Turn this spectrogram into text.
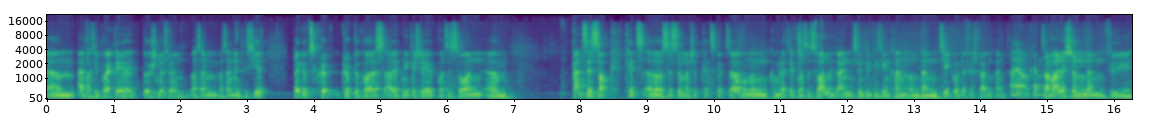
Ähm, einfach die Projekte durchschnüffeln, was einem, was einem interessiert. Da gibt's Cryp- Cryptocores, arithmetische Prozessoren, ähm, ganze SOC-Kits, also System- und Chip-Kits gibt's da, wo man komplette Prozessoren mit rein synthetisieren kann und dann C-Code dafür schreiben kann. Ah ja, okay. Das ist aber alles schon dann für die,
